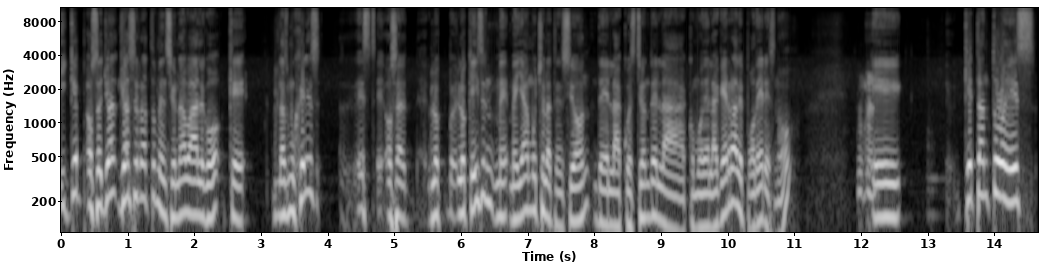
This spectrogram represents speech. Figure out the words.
¿y qué? O sea, yo, yo hace rato mencionaba algo que las mujeres, es- o sea, lo, lo que dices me, me llama mucho la atención de la cuestión de la, como de la guerra de poderes, ¿no? Eh, ¿Qué tanto es,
